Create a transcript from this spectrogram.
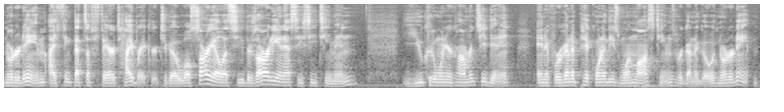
Notre Dame, I think that's a fair tiebreaker to go, well, sorry, LSU, there's already an SEC team in. You could have won your conference, you didn't. And if we're going to pick one of these one loss teams, we're going to go with Notre Dame.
